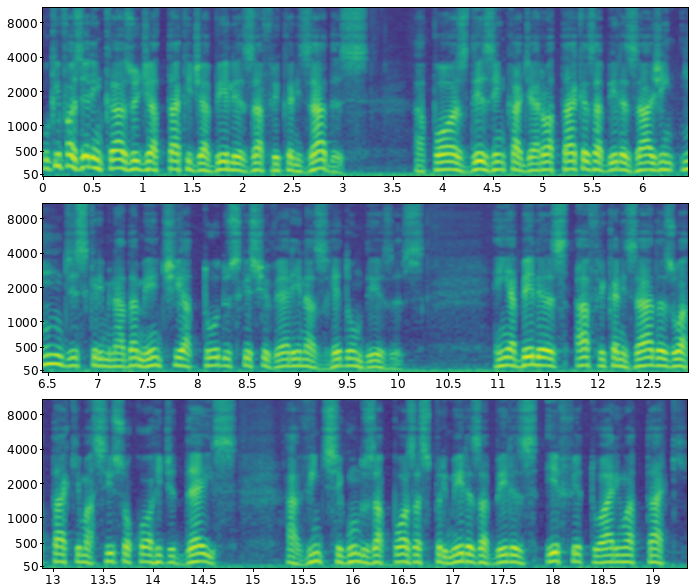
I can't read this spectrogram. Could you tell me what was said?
O que fazer em caso de ataque de abelhas africanizadas? Após desencadear o ataque, as abelhas agem indiscriminadamente a todos que estiverem nas redondezas. Em abelhas africanizadas, o ataque maciço ocorre de 10 a 20 segundos após as primeiras abelhas efetuarem o ataque.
